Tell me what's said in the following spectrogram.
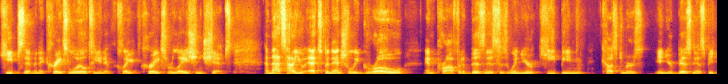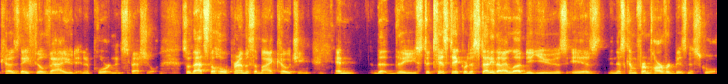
keeps them and it creates loyalty and it creates relationships. And that's how you exponentially grow and profit a business is when you're keeping customers in your business because they feel valued and important and special. So that's the whole premise of my coaching. And the the statistic or the study that I love to use is, and this comes from Harvard Business School.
